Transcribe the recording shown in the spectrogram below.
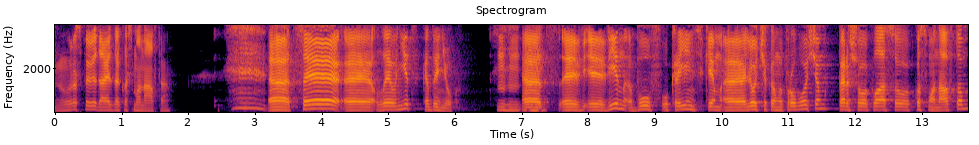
ну розповідай за космонавта. Це Леонід Каденюк. Угу, Він був українським льотчиком-випробувачем першого класу космонавтом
